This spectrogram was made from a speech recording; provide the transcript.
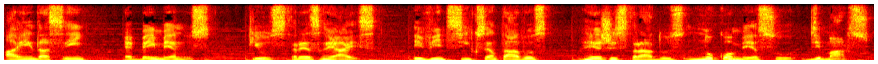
Ainda assim, é bem menos que os R$ 3,25 registrados no começo de março.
